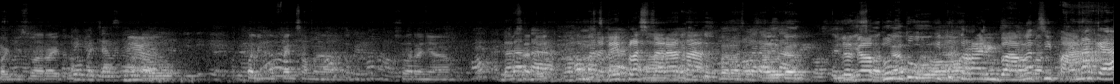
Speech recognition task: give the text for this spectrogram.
bagi suara itu. Aku paling ngefans sama suaranya Mas Barata Ade. oh mas Jadi plus Barata. Kalau udah Udah gabung tuh itu keren banget sih Pak. enak ya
